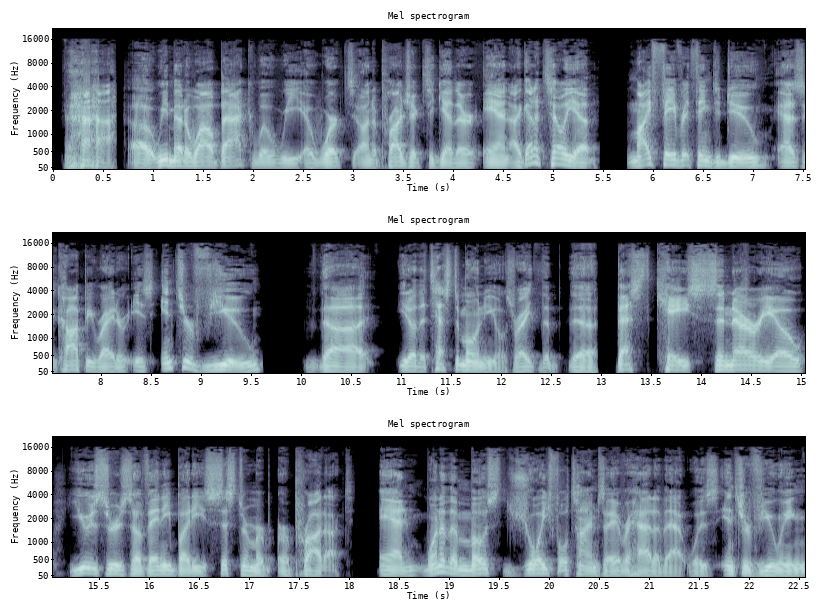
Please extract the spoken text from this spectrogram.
uh, we met a while back where we uh, worked on a project together. And I got to tell you, my favorite thing to do as a copywriter is interview the you know the testimonials right the the best case scenario users of anybody's system or, or product and one of the most joyful times i ever had of that was interviewing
